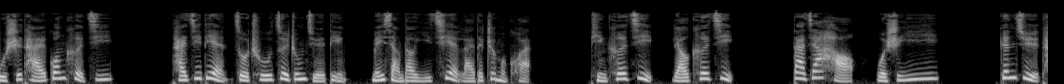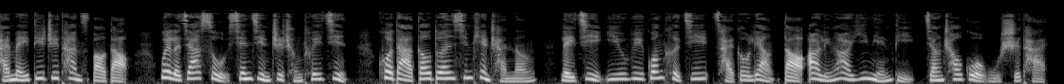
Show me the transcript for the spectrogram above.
五十台光刻机，台积电做出最终决定，没想到一切来得这么快。品科技聊科技，大家好，我是依依。根据台媒 DG Times 报道，为了加速先进制程推进，扩大高端芯片产能，累计 EUV 光刻机采购量到二零二一年底将超过五十台。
